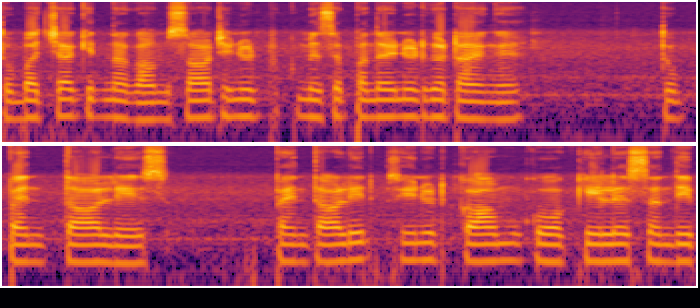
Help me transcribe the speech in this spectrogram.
तो बच्चा कितना काम? साठ यूनिट में से पंद्रह यूनिट घटाएँगे। तो पैंतालीस पैंतालीस यूनिट काम को अकेले संदीप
